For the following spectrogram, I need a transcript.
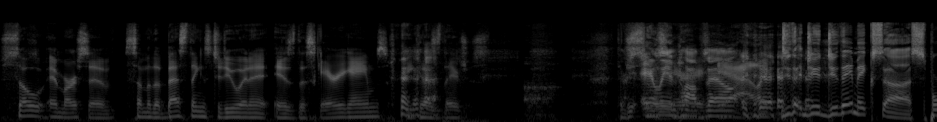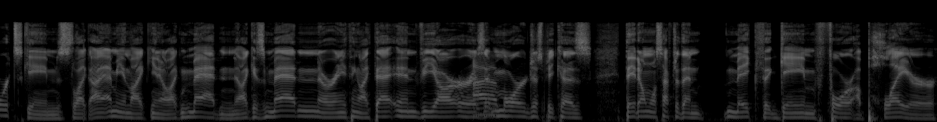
so immersive. Some of the best things to do in it is the scary games because they're just oh, they're The so alien scary. pops out. Yeah, like, do they do, do they make uh, sports games like I, I mean like you know like Madden like is Madden or anything like that in VR or is it Uh, more just because they'd almost have to then make the game for a player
